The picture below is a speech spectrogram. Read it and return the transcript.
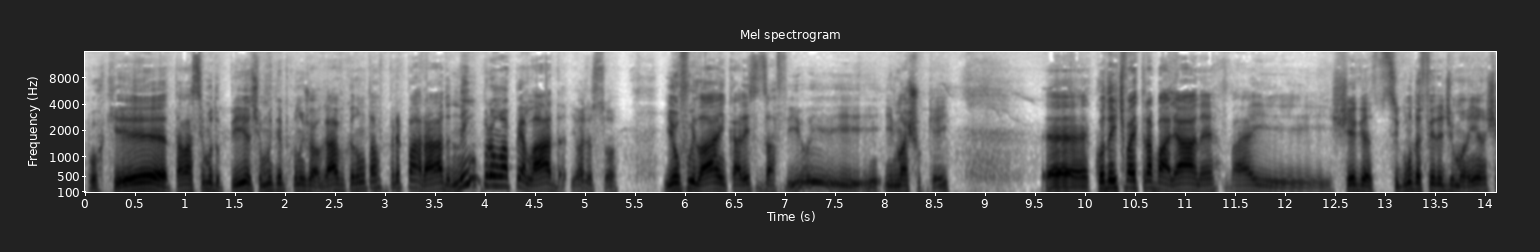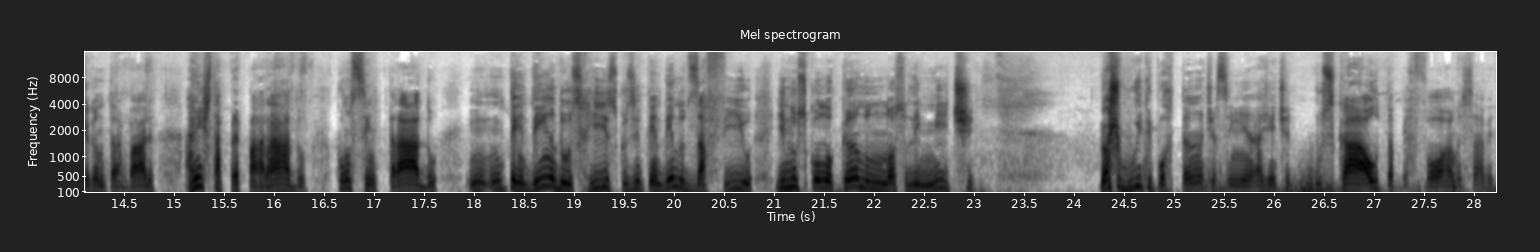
porque estava acima do peso, tinha muito tempo que eu não jogava, porque eu não estava preparado, nem para uma pelada, e olha só. E eu fui lá, encarei esse desafio e, e, e machuquei. É, quando a gente vai trabalhar, né, vai, chega segunda-feira de manhã, chega no trabalho, a gente está preparado, concentrado, entendendo os riscos, entendendo o desafio e nos colocando no nosso limite. Eu acho muito importante assim a gente buscar alta performance, sabe,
